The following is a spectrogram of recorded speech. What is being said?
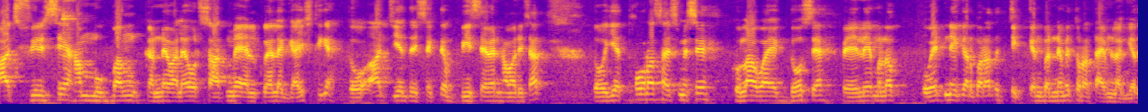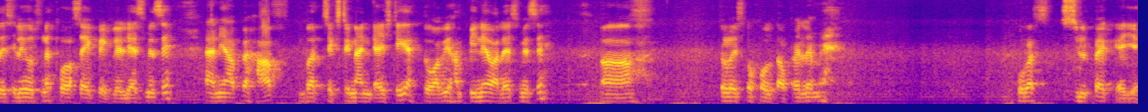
आज फिर से हम मुकबंग करने वाले हैं और साथ में एल्कोहल है गाइस ठीक है? तो आज ये देख सकते हो बी सेवन हमारे साथ। तो ये थोड़ा सा इसमें से खुला हुआ एक दोस्त है। पहले मतलब वेट नहीं कर पा रहा था चिकन बनने में थोड़ा टाइम लग गया था इसलिए उसने थोड़ा सा एक पैक ले लिया इसमें से। एंड यहाँ पे half berth sixty nine guys ठीक है? तो अभी हम पीने वाले हैं इसमें से। आ, चलो इसको खोलता हूँ पहले मैं। पूरा सिल पैक है ये।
